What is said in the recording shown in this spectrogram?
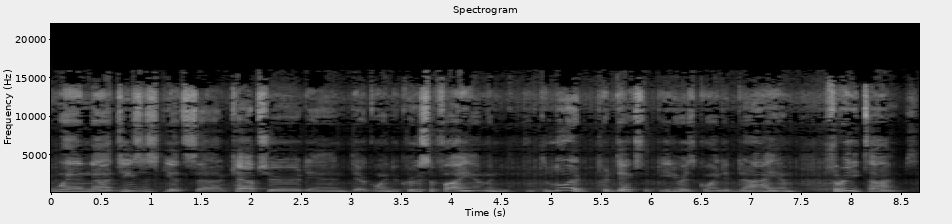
when uh, Jesus gets uh, captured and they're going to crucify him, and the Lord predicts that Peter is going to deny him three times.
